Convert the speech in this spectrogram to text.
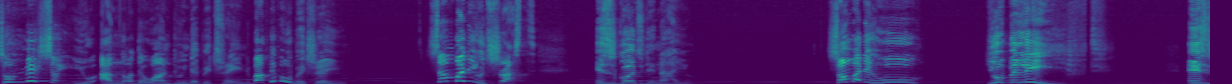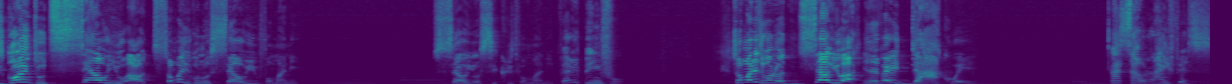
So make sure you are not the one doing the betraying. But people will betray you. Somebody you trust is going to deny you. Somebody who you believed is going to sell you out. Somebody is going to sell you for money. Sell your secret for money. Very painful. Somebody is going to sell you out in a very dark way. That's how life is.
